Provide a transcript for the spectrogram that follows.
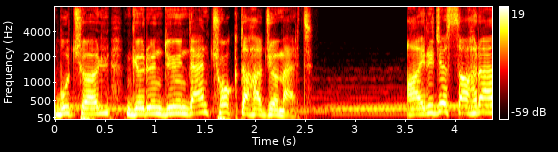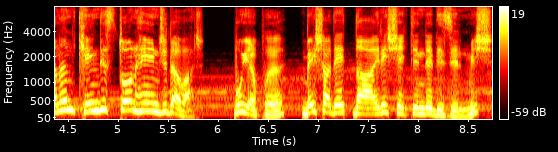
Bu çöl göründüğünden çok daha cömert. Ayrıca sahranın kendi Stonehenge'i de var. Bu yapı 5 adet daire şeklinde dizilmiş,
